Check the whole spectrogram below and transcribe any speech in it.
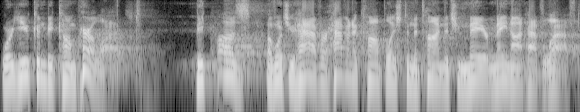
where you can become paralyzed because of what you have or haven't accomplished in the time that you may or may not have left.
